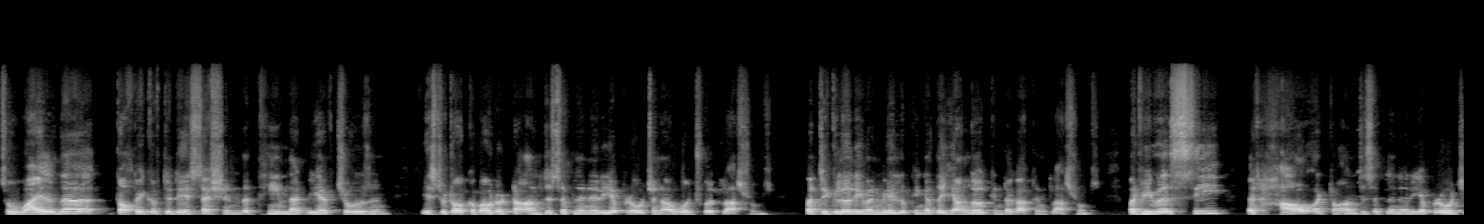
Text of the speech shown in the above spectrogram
So while the topic of today's session, the theme that we have chosen is to talk about a transdisciplinary approach in our virtual classrooms, particularly when we are looking at the younger kindergarten classrooms. But we will see that how a transdisciplinary approach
